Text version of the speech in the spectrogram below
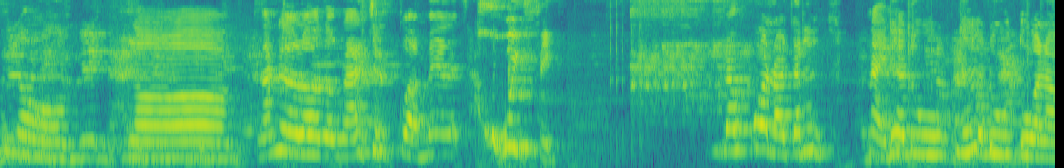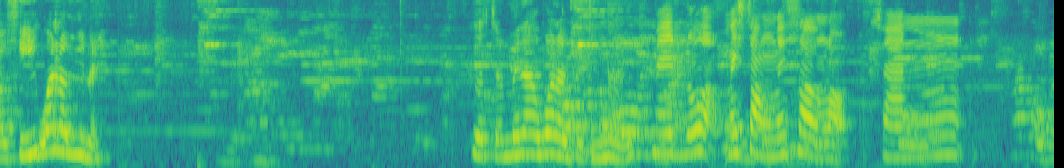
ไม่รอเล่นนะรองั้นเธอรอตรงนั้นจนกว่าแม่จะคุยเสร็จแล้วกว่าเราจะถึงไหนเธอดูเธอดูตัวเราซิว่าเราอยู่ไหนเธอจะไม่ได้ว่าเราอยู่ตรงไหนไม่รู้อะไม่ส่องไม่ส่องหรอกฉันถ้าโทรไป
